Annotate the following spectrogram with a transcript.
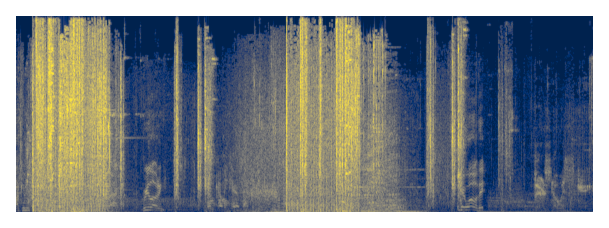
Locking me. Reloading. Incoming care package. Okay, whoa, they... There's no escape.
